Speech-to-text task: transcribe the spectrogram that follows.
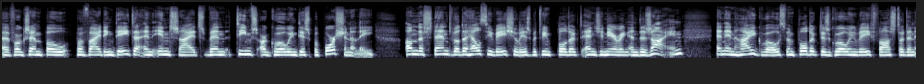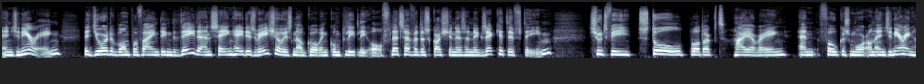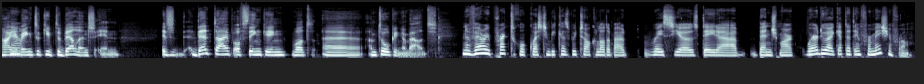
uh, for example, providing data and insights when teams are growing disproportionately. Understand what the healthy ratio is between product engineering and design. And in high growth, when product is growing way faster than engineering, that you're the one providing the data and saying, hey, this ratio is now going completely off. Let's have a discussion as an executive team should we stall product hiring and focus more on engineering hiring to keep the balance in? It's that type of thinking what uh, I'm talking about. And a very practical question because we talk a lot about ratios, data, benchmark. Where do I get that information from?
